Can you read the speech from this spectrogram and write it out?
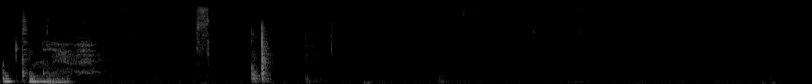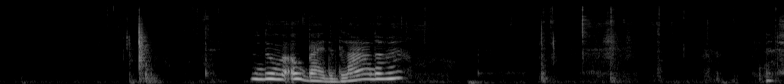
op de nerf. Dat doen we ook bij de bladeren. Dus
